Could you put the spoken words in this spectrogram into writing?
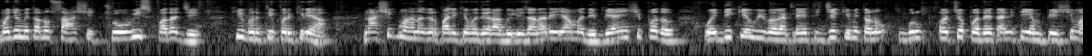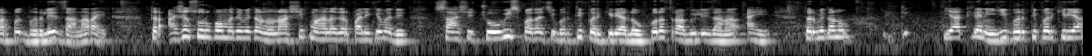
म्हणजे मित्रांनो सहाशे चोवीस पदाची ही भरती प्रक्रिया नाशिक महानगरपालिकेमध्ये राबविली जाणारे यामध्ये ब्याऐंशी पदं वैद्यकीय विभागातले आहेत जे की मित्रांनो ग्रुप अचे पद आहेत आणि ती एम पी एस सी मार्फत भरले जाणार आहेत. तर अशा स्वरूपामध्ये मित्रांनो नाशिक महानगरपालिकेमध्ये सहाशे चोवीस पदाची भरती प्रक्रिया लवकरच राबविली जाणार आहे. तर मित्रांनो या ठिकाणी ही भरती प्रक्रिया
